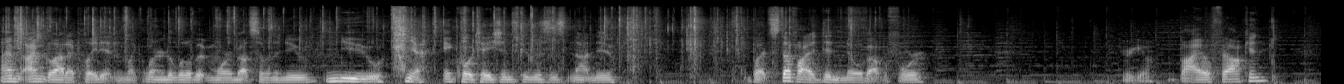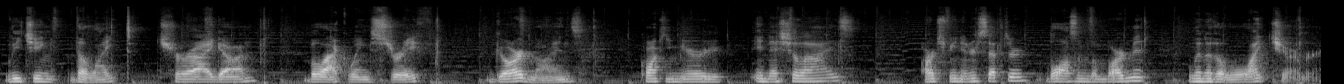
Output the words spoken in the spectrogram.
I'm I'm glad I played it and like learned a little bit more about some of the new new yeah in quotations because this is not new, but stuff I didn't know about before. Here we go. Bio Falcon, Leeching the Light, Trigon, Blackwing Strafe, Guard Mines, Koa'ki Meiru Initialize, Archfiend Interceptor, Blossom Bombardment, Lyna the Light Charmer.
